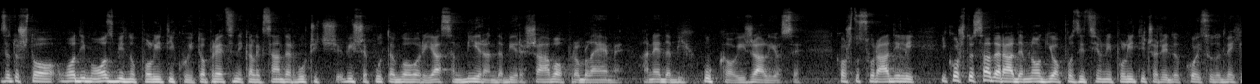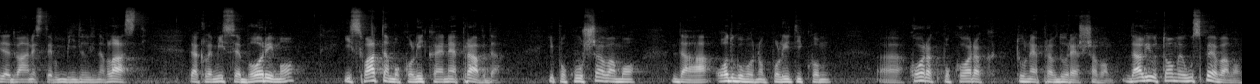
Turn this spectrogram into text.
zato što vodimo ozbiljnu politiku i to predsednik Aleksandar Vučić više puta govori, ja sam biran da bi rešavao probleme, a ne da bih kukao i žalio se, kao što su radili i kao što sada rade mnogi opozicioni političari koji su do 2012. bili na vlasti. Dakle, mi se borimo i shvatamo kolika je nepravda i pokušavamo da odgovornom politikom korak po korak tu nepravdu rešavamo. Da li u tome uspevamo?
